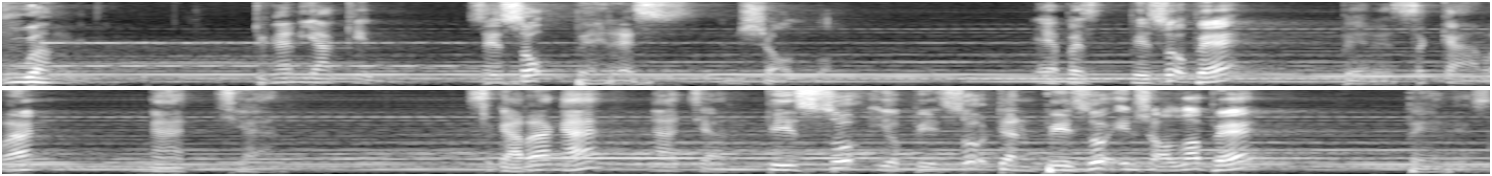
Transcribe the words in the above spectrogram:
buang dengan yakin. Sesok beres, insya Allah. Ya besok be, beres. Sekarang ngajar. Sekarang nggak ngajar. Besok ya besok dan besok insya Allah be, beres.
